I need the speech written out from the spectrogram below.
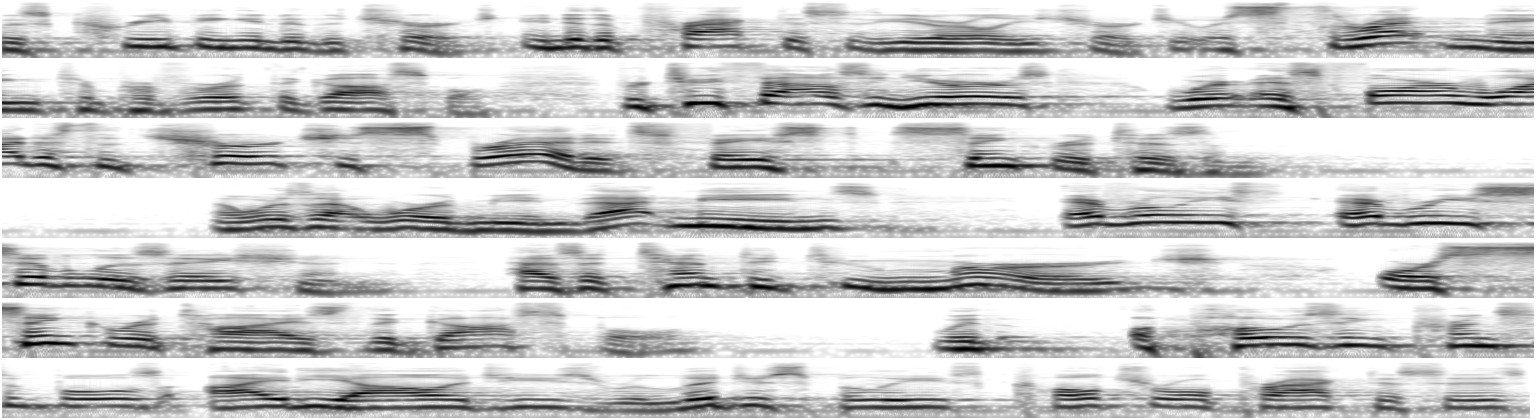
was creeping into the church, into the practice of the early church. It was threatening to pervert the gospel. For 2,000 years, where as far and wide as the church has spread, it's faced syncretism. Now, what does that word mean? That means every, every civilization has attempted to merge or syncretize the gospel with opposing principles, ideologies, religious beliefs, cultural practices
